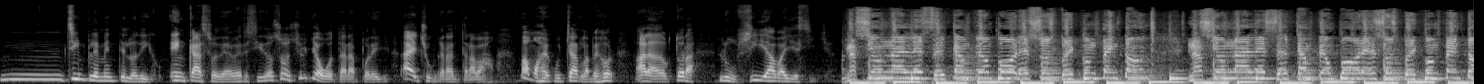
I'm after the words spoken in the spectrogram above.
mm, simplemente lo digo. En caso de haber sido socio, yo votará por ella. Ha hecho un gran trabajo. Vamos a escucharla mejor a la doctora Lucía Vallecilla. Nacional es el campeón, por eso estoy contento. Nacional es el campeón, por eso estoy contento.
